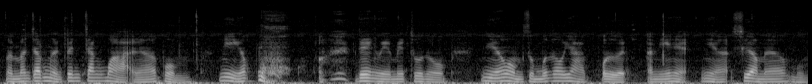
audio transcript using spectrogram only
เหมือนมันจะเหมือนเป็นจังหวะนะครับผมนี่ครับโอ้เด้งเลยเมโทรโนมเนี่ยครับผมสมมุติเราอยากเปิดอันนี้เนี่ยเนี่ยเชื่อมแล้วครับผม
